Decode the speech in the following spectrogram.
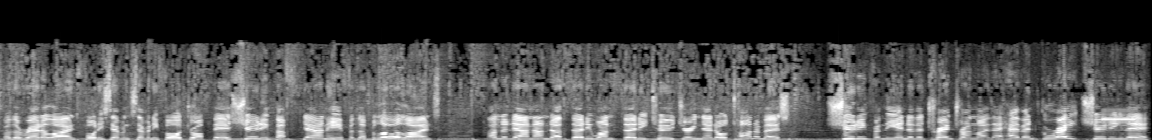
For the Red Alliance, 47 74 drop bear shooting. But down here for the Blue Alliance, Thunder Down Under, 31 32 during that autonomous. Shooting from the end of the trench run like they have, and great shooting there.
